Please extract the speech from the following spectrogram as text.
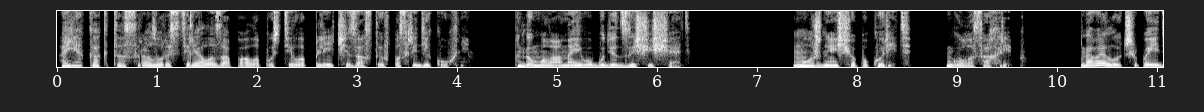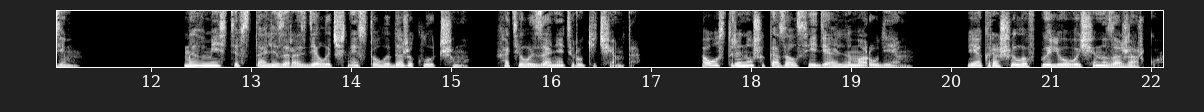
А я как-то сразу растеряла запал, опустила плечи, застыв посреди кухни. Думала, она его будет защищать. «Можно еще покурить?» — голос охрип. Давай лучше поедим. Мы вместе встали за разделочный стол и даже к лучшему. Хотелось занять руки чем-то. А острый нож оказался идеальным орудием. Я крошила в пыль овощи на зажарку.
